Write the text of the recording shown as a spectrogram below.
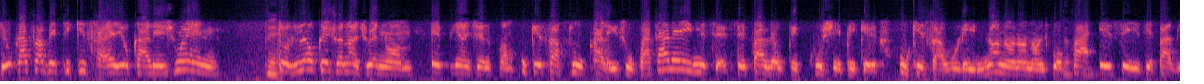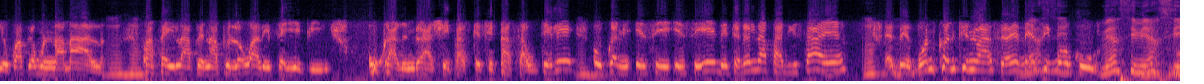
Yo ka sape pi ki sa yo ka le jwen. Ouais. So là où que je n'ai jeune homme et puis un jeune femme, ou que ça soit calé, ou pas calé, mais c'est, c'est pas là où que coucher, puis que, ou que ça roule. Non, non, non, non, il faut pas essayer, c'est pas bien. Quoi faire, on a mal. Quoi faire la peine après, là, ou aller payer, puis, ou calé lâcher parce que c'est pas ça ou télé, ou qu'on essayer, essayer, l'éternel n'a pas dit ça, hein. Eh bien, bonne continuation, hein. merci, beaucoup. Merci, merci.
